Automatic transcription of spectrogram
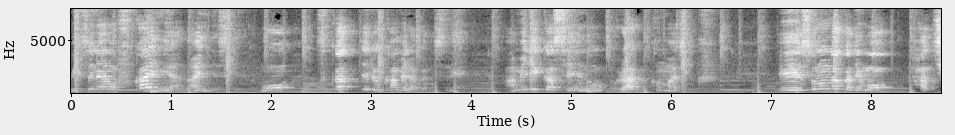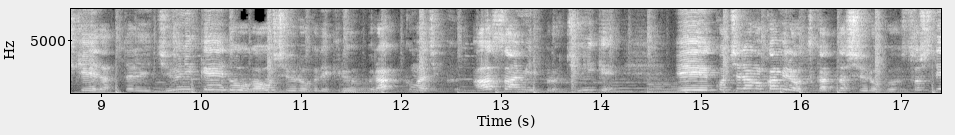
別にあの深い意味はないんですけれども使ってるカメラがですねアメリカ製のブラックマジック、えー、その中でも 8K だったり 12K 動画を収録できるブラックマジックアーサーミリプロ 12K、えー、こちらのカメラを使った収録そして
